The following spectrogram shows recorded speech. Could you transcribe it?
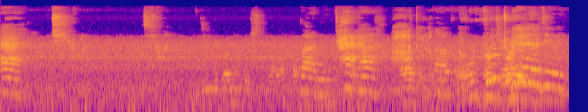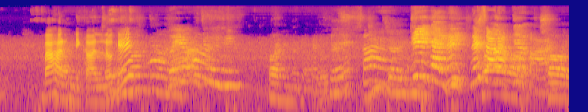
है। जीवन निकाल है बाहर निकालोगे पानी में डालोगे सारा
